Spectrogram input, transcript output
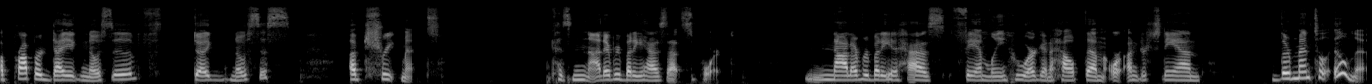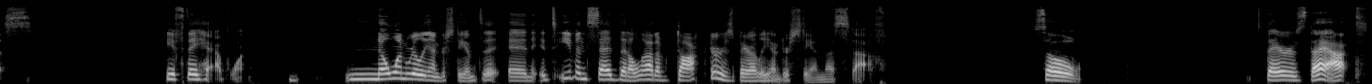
a proper diagnosis diagnosis of treatment. Because not everybody has that support. Not everybody has family who are going to help them or understand their mental illness if they have one. No one really understands it and it's even said that a lot of doctors barely understand this stuff. So there's that,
